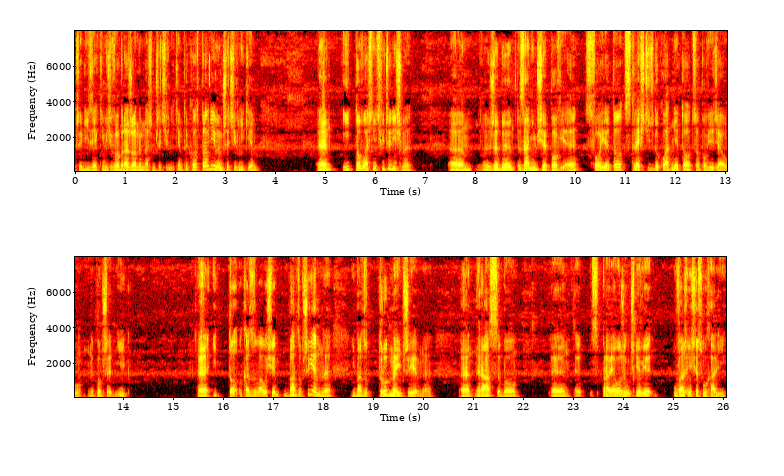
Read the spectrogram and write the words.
czyli z jakimś wyobrażonym naszym przeciwnikiem, tylko z prawdziwym przeciwnikiem. E, I to właśnie ćwiczyliśmy, e, żeby zanim się powie swoje, to streścić dokładnie to, co powiedział poprzednik. I to okazywało się bardzo przyjemne i bardzo trudne i przyjemne. Raz, bo sprawiało, że uczniowie uważnie się słuchali.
